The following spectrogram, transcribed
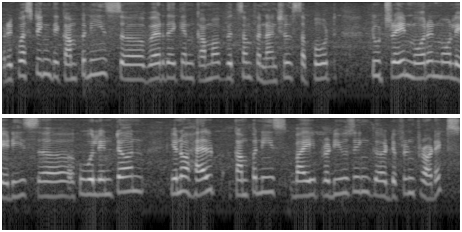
requesting the companies uh, where they can come up with some financial support to train more and more ladies uh, who will in turn, you know, help companies by producing uh, different products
